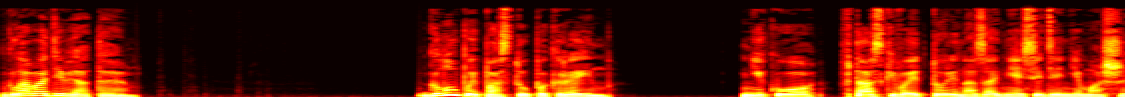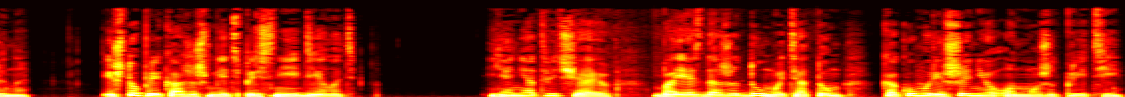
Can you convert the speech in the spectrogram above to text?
Глава девятая. Глупый поступок, Рейн. Нико втаскивает Тори на заднее сиденье машины. «И что прикажешь мне теперь с ней делать?» Я не отвечаю, боясь даже думать о том, к какому решению он может прийти.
